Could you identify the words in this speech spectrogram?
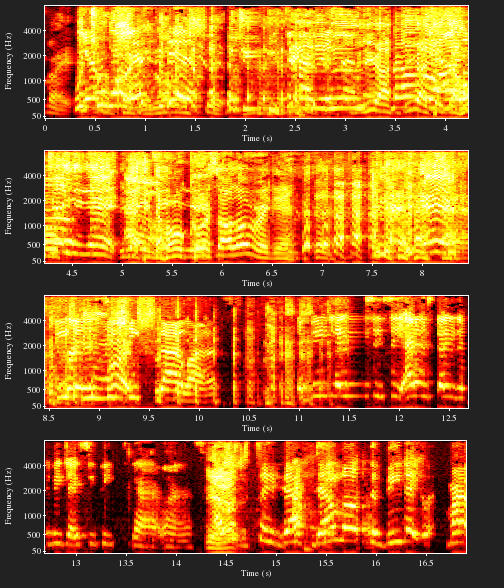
Right. What Your you want? best And all that shit. What you, you You got, you got to No, take the whole. take it yet. You got to take the whole it yet. course all over again. yeah, pretty much. BJCP guidelines. the BJCC. I didn't study the BJCP guidelines. I was just saying, down, download the BJ. My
